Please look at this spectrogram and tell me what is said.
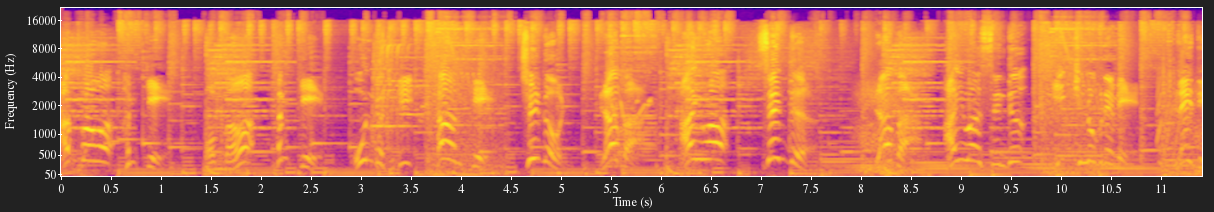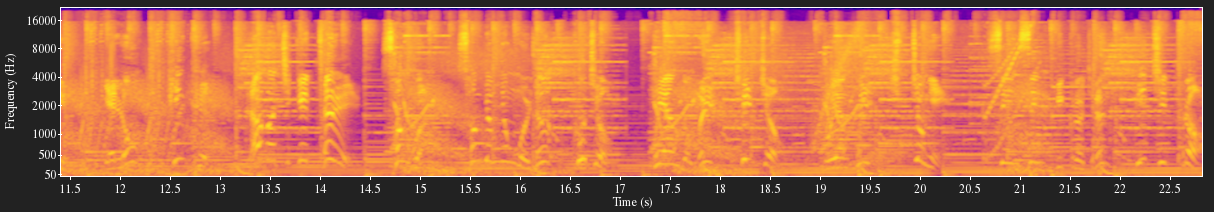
아빠와 함께 엄마와 함께 온 가족이 다 함께 즐거운 라바 아이와 샌드. 라바 아이와 샌드 2kg에 레드, 옐로우, 핑크 라바 집게 틀 성과 성병용 몰드 9종 해양동물 7종 모양틀 10종에 쌩쌩 미끄러지는 비치 트럭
